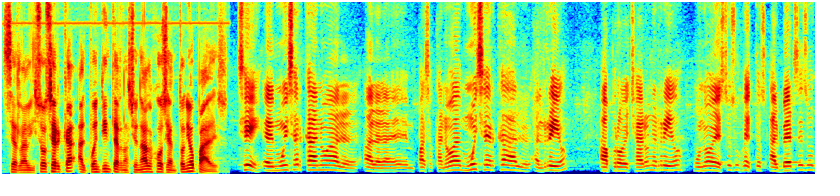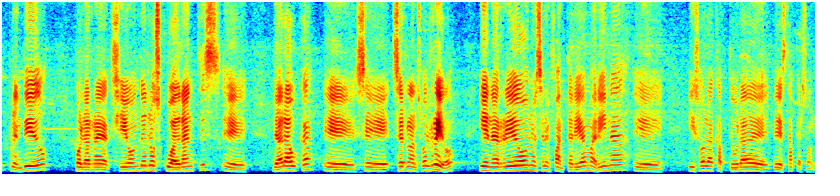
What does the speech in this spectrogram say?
se realizó cerca al puente internacional José Antonio Páez. Sí, es muy cercano al, al Paso Canoa, muy cerca al, al río aprovecharon el río, uno de estos sujetos, al verse sorprendido por la reacción de los cuadrantes eh, de Arauca, eh, se, lanzó al río y en el río nuestra infantería marina eh, hizo la captura de, de, esta persona.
